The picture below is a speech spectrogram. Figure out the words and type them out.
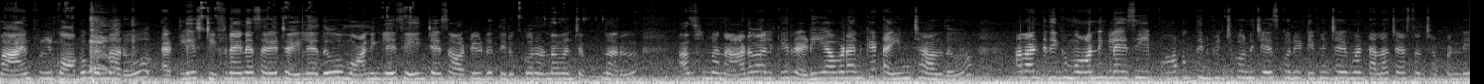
మా ఆయన ఫుల్ కోపంగా ఉన్నారు. అట్లీస్ట్ టిఫిన్ అయినా సరే చేయలేదు. మార్నింగ్ లేసి ఏం చేసాం అటు ఇటు తిరుక్కొని ఉన్నామని చెప్తున్నారు. అసలు మన ఆడవాళ్ళకి రెడీ అవ్వడానికే టైం చాలదు. అలాంటిది ఇంక మార్నింగ్ లేసి పాపకు తినిపించుకొని చేసుకొని టిఫిన్ చేయమంటే అలా చేస్తాం చెప్పండి.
